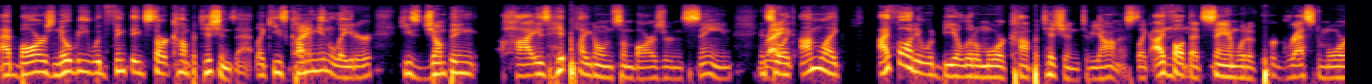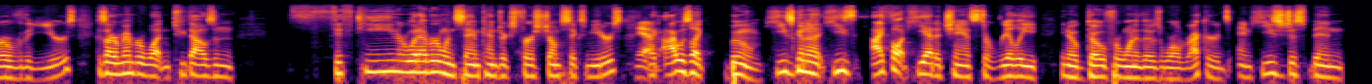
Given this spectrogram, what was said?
at bars nobody would think they'd start competitions at like he's coming right. in later he's jumping high his hip height on some bars are insane and right. so like i'm like I thought it would be a little more competition, to be honest. Like I mm-hmm. thought that Sam would have progressed more over the years because I remember what in 2000, 15 or whatever when Sam Kendricks first jumped six meters. Yeah. Like I was like, boom, he's gonna he's I thought he had a chance to really, you know, go for one of those world records. And he's just been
